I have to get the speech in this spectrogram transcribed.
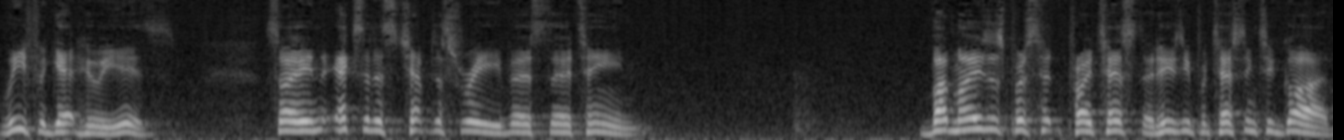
We forget who He is. So in Exodus chapter 3, verse 13, but Moses protested. Who's he protesting to? God.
